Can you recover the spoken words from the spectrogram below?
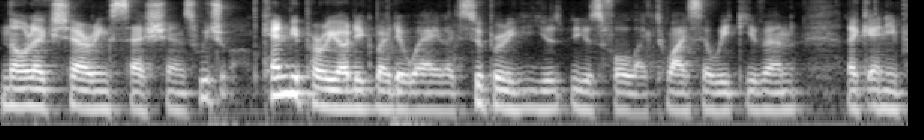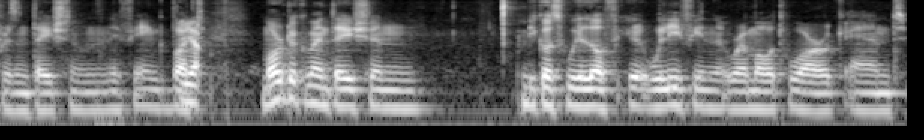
knowledge sharing sessions which can be periodic by the way like super use- useful like twice a week even like any presentation or anything but Yep. more documentation because we love we live in remote work and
